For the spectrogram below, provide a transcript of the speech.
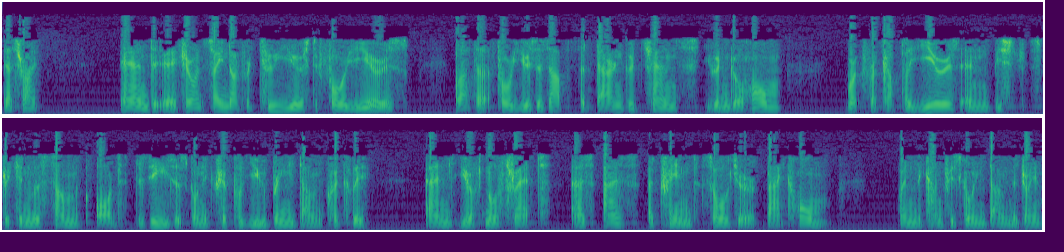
that's right. And if you're on signed on for two years to four years, well, after that four years is up, it's a darn good chance you're going to go home, work for a couple of years, and be st- stricken with some odd disease that's going to cripple you, bring you down quickly, and you're of no threat as as a trained soldier back home when the country's going down the drain.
